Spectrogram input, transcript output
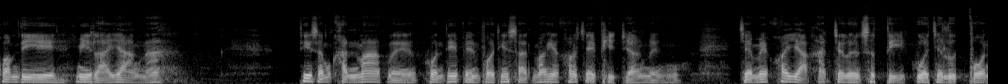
ความดีมีหลายอย่างนะ ที่สำคัญมากเลย คนที่เป็นโพธิสัตว์มักจะเข้าใจผิดอย่างหนึ่ง จะไม่ค่อยอยากหัดเจริญสติกลัวจะหลุดพ้น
